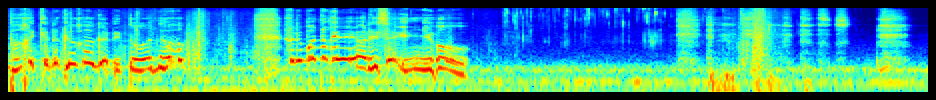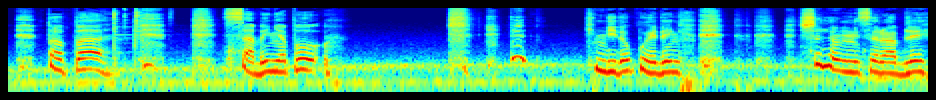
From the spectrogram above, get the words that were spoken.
Bakit ka nagkakaganito, anak? Ano ba nangyayari sa inyo? Papa, sabi niya po, hindi daw pwedeng siya lang miserable.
